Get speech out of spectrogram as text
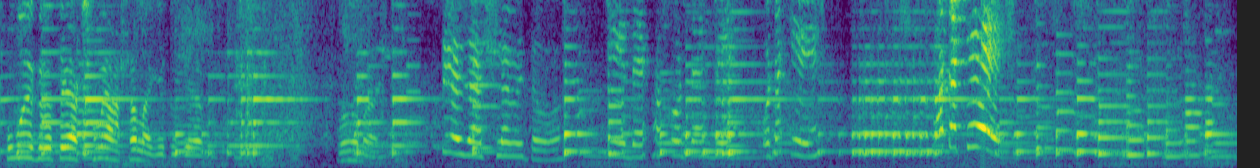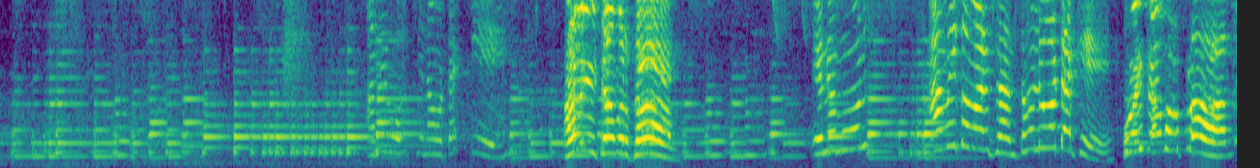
সময় গুলোতে এক সময় আশা লাগে তোকে বলো না। তেজ আসলামই তো। কে দেখা করতে আসবে? ওটা কে? ওটা কে? আমি বলছি না ওটা কে? আরে এটা আমার জান। এনামুল আমি তোমার জান তাহলে ওটাকে ওইটা আমার প্রাণ।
